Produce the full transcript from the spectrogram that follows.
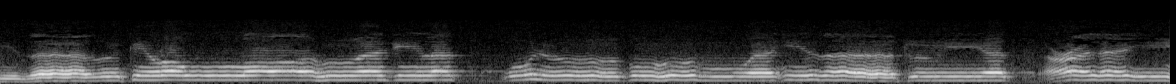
إذا ذكر الله وجلت قلوبهم وإذا تليت عليهم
